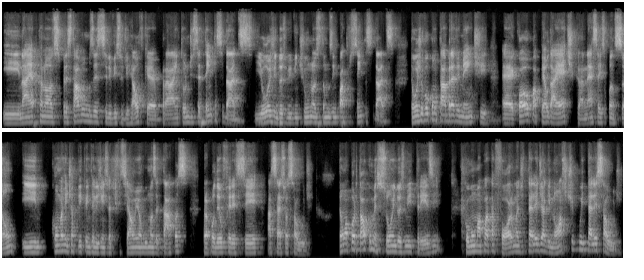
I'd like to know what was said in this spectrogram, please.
E na época nós prestávamos esse serviço de healthcare para em torno de 70 cidades. E hoje, em 2021, nós estamos em 400 cidades. Então, hoje eu vou contar brevemente é, qual é o papel da ética nessa expansão e como a gente aplica a inteligência artificial em algumas etapas para poder oferecer acesso à saúde. Então, a Portal começou em 2013 como uma plataforma de telediagnóstico e telesaúde.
